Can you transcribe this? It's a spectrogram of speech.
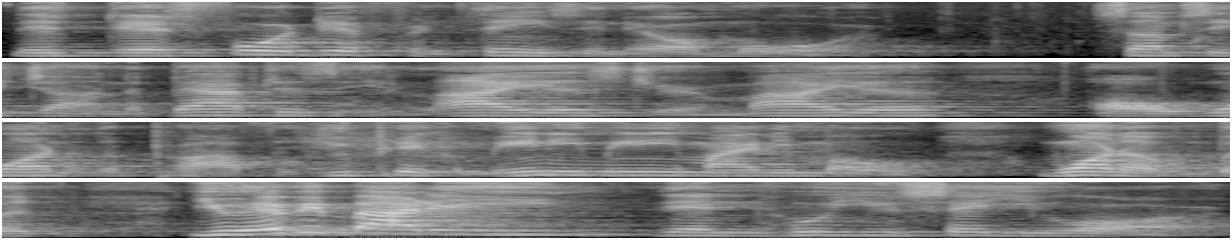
there's, there's four different things in there or more. Some say John the Baptist, Elias, Jeremiah, or one of the prophets. You pick them, any, meeny, mighty, mo, one of them. But you, everybody, then who you say you are.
